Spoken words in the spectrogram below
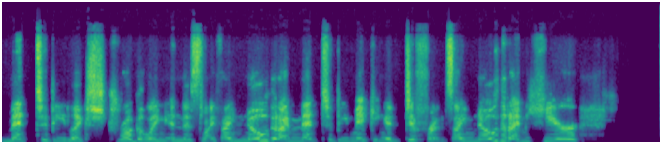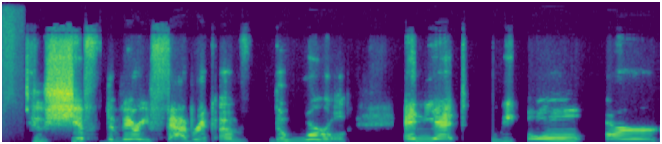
meant to be like struggling in this life. I know that I'm meant to be making a difference. I know that I'm here to shift the very fabric of the world. And yet we all are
